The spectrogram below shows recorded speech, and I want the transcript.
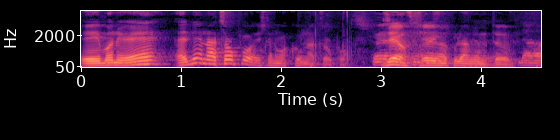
אה, בוא נראה. אה, נעצור פה, יש לנו מקום לעצור פה. זהו, שיהיה לכולם יום טוב. תודה רבה.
